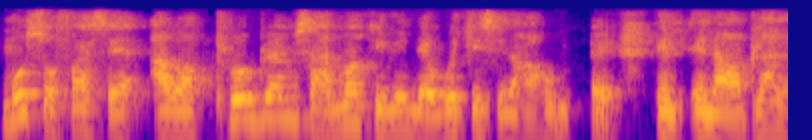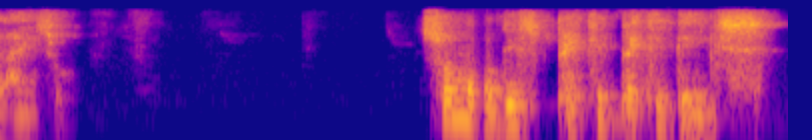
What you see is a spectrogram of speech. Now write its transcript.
most of us, eh, our problems are not even the witches in our eh, in, in our bloodlines. So some of these petty, petty things.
